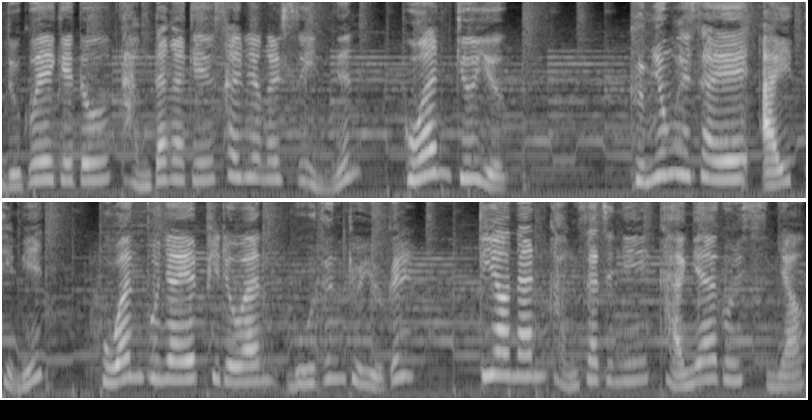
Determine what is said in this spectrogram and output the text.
누구에게도 당당하게 설명할 수 있는 보안 교육. 금융회사의 IT 및 보안 분야에 필요한 모든 교육을 뛰어난 강사진이 강의하고 있으며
